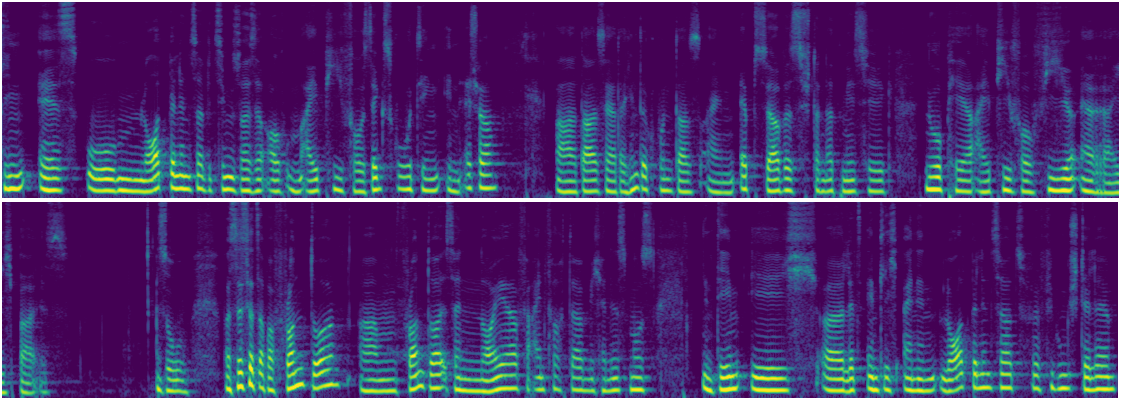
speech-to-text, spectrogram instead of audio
ging es um Load Balancer beziehungsweise auch um IPv6 Routing in Azure. Äh, da ist ja der Hintergrund, dass ein App-Service standardmäßig nur per IPv4 erreichbar ist. So, was ist jetzt aber Frontdoor? Ähm, Frontdoor ist ein neuer, vereinfachter Mechanismus, in dem ich äh, letztendlich einen Load Balancer zur Verfügung stelle,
